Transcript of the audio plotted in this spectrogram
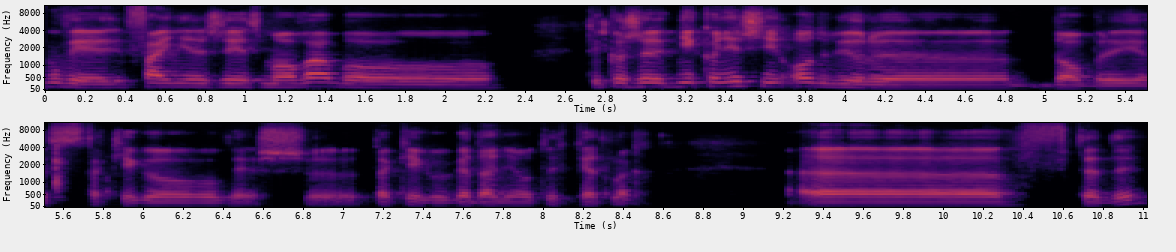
mówię, fajnie, że jest mowa, bo tylko, że niekoniecznie odbiór e, dobry jest takiego, wiesz, e, takiego gadania o tych ketlach eee, wtedy.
